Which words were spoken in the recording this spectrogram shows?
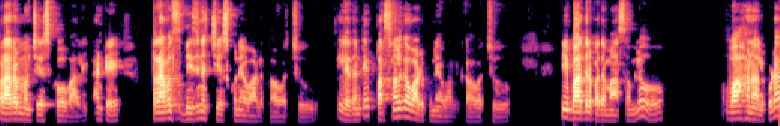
ప్రారంభం చేసుకోవాలి. అంటే ట్రావెల్స్ బిజినెస్ చేసుకునే వాళ్ళు కావచ్చు. లేదంటే పర్సనల్గా వాడుకునే వాళ్ళు కావచ్చు. ఈ భాద్రపద మాసంలో వాహనాలు కూడా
